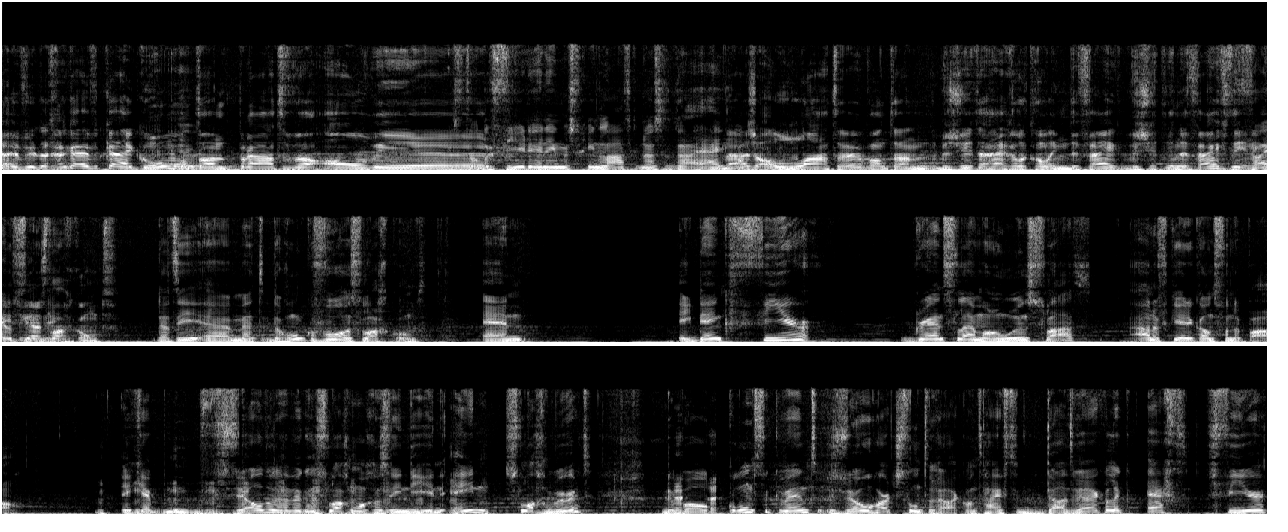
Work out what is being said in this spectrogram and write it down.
Even, dan ga ik even kijken hoor, want dan praten we alweer... Is het dan de vierde inning misschien? Later dan het... Hij... Nou, is al later, want dan, we zitten eigenlijk al in de vijfde... We zitten in de vijfde inning dat hij aan slag komt. Dat hij uh, met de honken vol aan slag komt. En ik denk vier Grand Slam home runs slaat aan de verkeerde kant van de paal. Ik heb zelden heb ik een slagman gezien die in één slagbeurt de bal consequent zo hard stond te raken. Want hij heeft daadwerkelijk echt vier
